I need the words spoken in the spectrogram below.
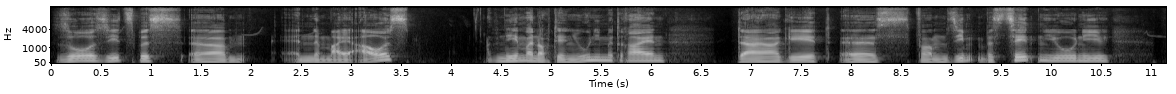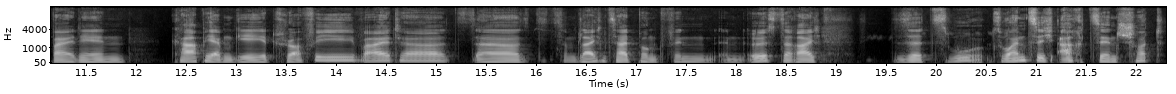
So sieht's bis ähm, Ende Mai aus. Nehmen wir noch den Juni mit rein. Da geht es vom 7. bis 10. Juni bei den KPMG Trophy weiter. Äh, zum gleichen Zeitpunkt finden in Österreich the 2018 Shot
